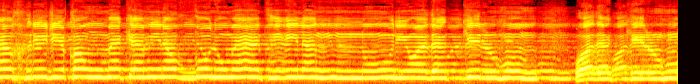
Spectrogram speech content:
أخرج قومك من الظلمات إلى النور وذكرهم, وذكرهم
